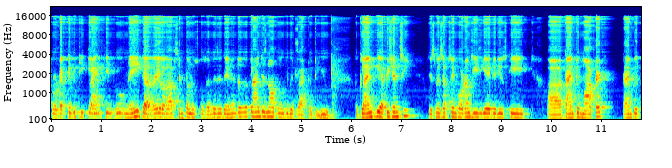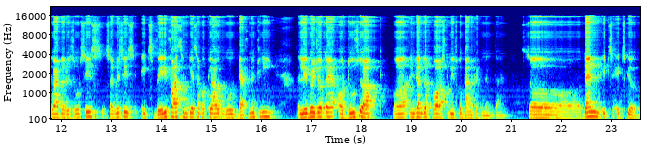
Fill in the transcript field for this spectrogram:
प्रोडक्टिविटी uh, क्लाइंट की इम्प्रूव नहीं कर रहे और आप सिंपल उसको सर्विसेज़ दे रहे हैं तो client is not going to be attracted to you तो क्लाइंट की एफिशिएंसी जिसमें सबसे इंपॉर्टेंट चीज़ ये है कि जी उसकी टाइम टू मार्केट time to acquire the resources, services, it's very fast in case of a cloud, वो definitely leverage होता है और दूसरा uh, in terms of cost भी उसको benefit मिलता है. So then it's it's good.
